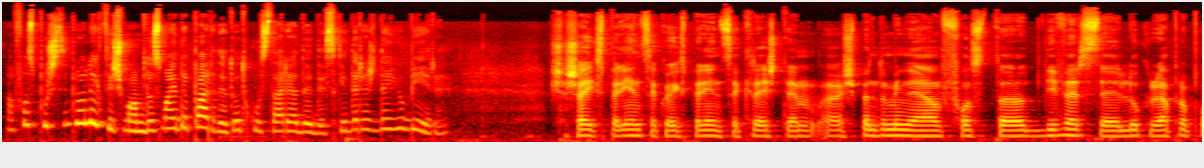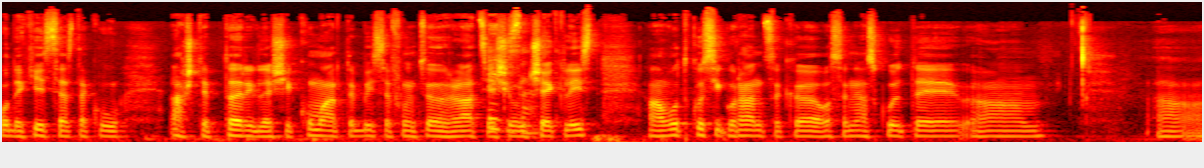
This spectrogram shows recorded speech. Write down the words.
A fost pur și simplu o lecție și m-am dus mai departe, tot cu starea de deschidere și de iubire. Și așa, experiență cu experiență creștem uh, și pentru mine au fost uh, diverse lucruri apropo de chestia asta cu așteptările și cum ar trebui să funcționeze o relație și un Exact. checklist. Am avut cu siguranță că o să ne asculte uh, uh,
